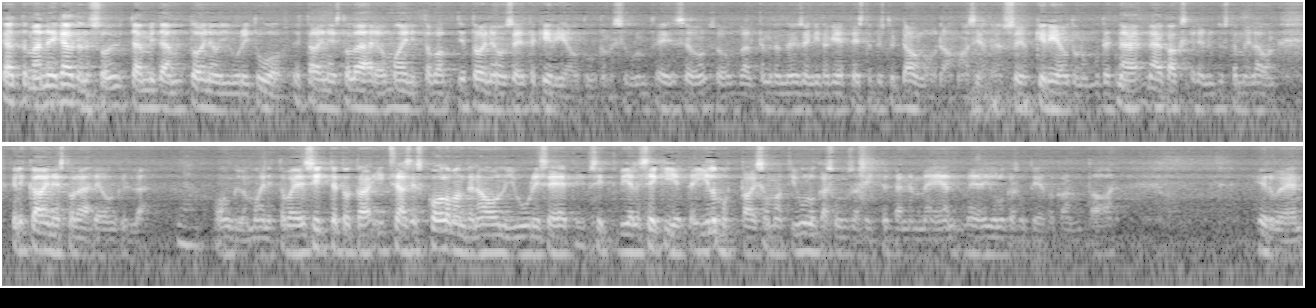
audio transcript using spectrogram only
käyttämään. Ei käytännössä ole yhtään mitään, mutta toinen on juuri tuo, että aineistolähde on mainittava, ja toinen on se, että kirjautuu tänne sivulle, mutta ei, se, on, se on välttämätöntä senkin takia, että ei sitä pysty downloadaamaan sieltä, jos se ei ole kirjautunut, mutta nämä, nämä kaksi edellytystä meillä on. Eli aineistolähde on kyllä, on kyllä mainittava. Ja sitten tota, itse asiassa kolmantena on juuri se, että sitten vielä sekin, että ilmoittaisi omat julkaisunsa sitten tänne meidän, meidän julkaisutietokantaan. Hirveän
